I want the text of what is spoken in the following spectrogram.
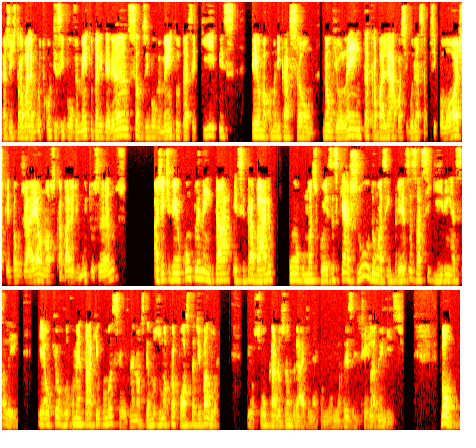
a gente trabalha muito com o desenvolvimento da liderança, o desenvolvimento das equipes, ter uma comunicação não violenta, trabalhar com a segurança psicológica, então já é o nosso trabalho de muitos anos a gente veio complementar esse trabalho com algumas coisas que ajudam as empresas a seguirem essa lei. E é o que eu vou comentar aqui com vocês. Né? Nós temos uma proposta de valor. Eu sou o Carlos Andrade, né? como eu me apresentei lá no início. Bom, o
